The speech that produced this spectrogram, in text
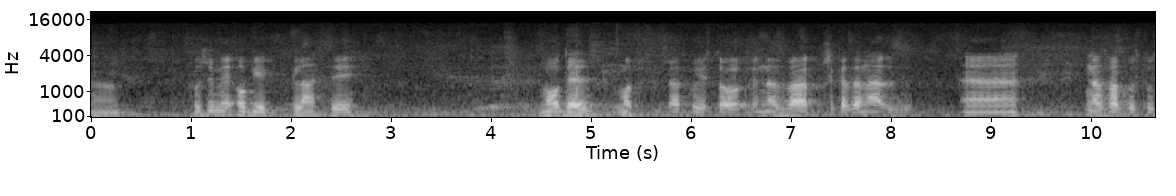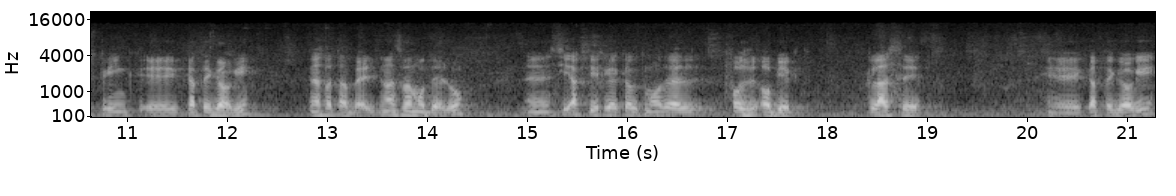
e, tworzymy obiekt klasy. Model w przypadku jest to nazwa przekazana z e, nazwa po prostu string y, kategorii, nazwa tabeli, nazwa modelu. E, C-Active Record Model tworzy obiekt klasy e, kategorii.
